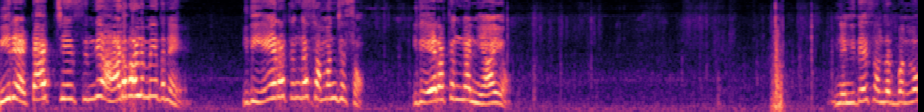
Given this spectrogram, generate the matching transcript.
మీరు అటాక్ చేసింది ఆడవాళ్ళ మీదనే. ఇది ఏ రకంగా సమంజసం? ఇది ఏ రకంగా న్యాయం? నేను ఇదే సందర్భంలో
